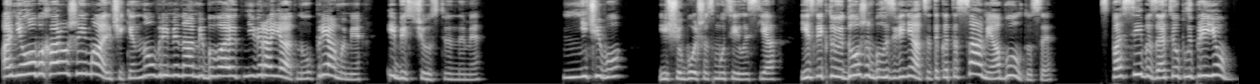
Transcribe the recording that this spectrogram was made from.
Они оба хорошие мальчики, но временами бывают невероятно упрямыми и бесчувственными. Ничего, еще больше смутилась я. Если кто и должен был извиняться, так это сами оболтусы. Спасибо за теплый прием.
